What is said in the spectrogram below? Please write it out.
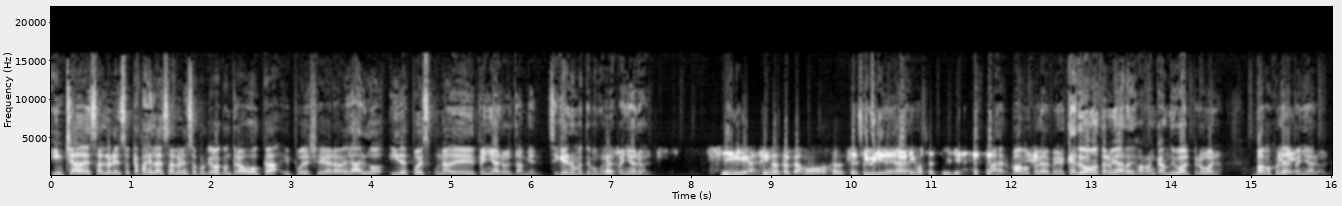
hinchada de San Lorenzo, capaz que la de San Lorenzo porque va contra Boca, eh, puede llegar a ver algo, y después una de Peñarol también. Si querés nos metemos con la de Peñarol. Sí, así no tocamos sensibilidad, no sensibilidad. A ver, vamos con la de Peñarol. Creo que vamos a terminar desbarrancando igual, pero bueno, vamos con la de Peñarol.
